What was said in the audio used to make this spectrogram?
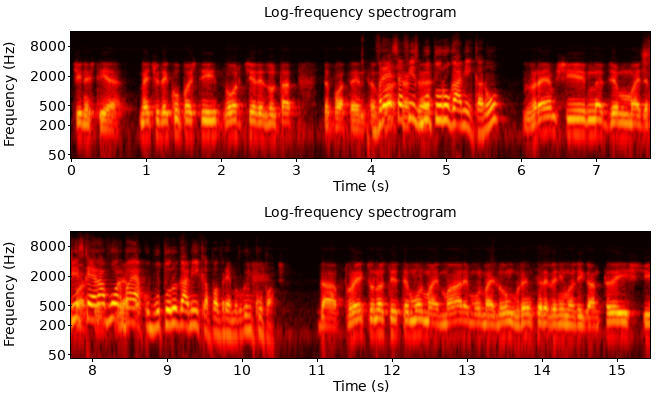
cine știe, meciul de cupă știi, orice rezultat se poate întâmpla. Vreți să așa fiți că buturuga mică, nu? Vrem și mergem mai departe. Știți că era vorba Neapărat. aia cu buturuga mică pe vremuri, în cupă. Da, proiectul nostru este mult mai mare, mult mai lung, vrem să revenim în Liga 1 și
